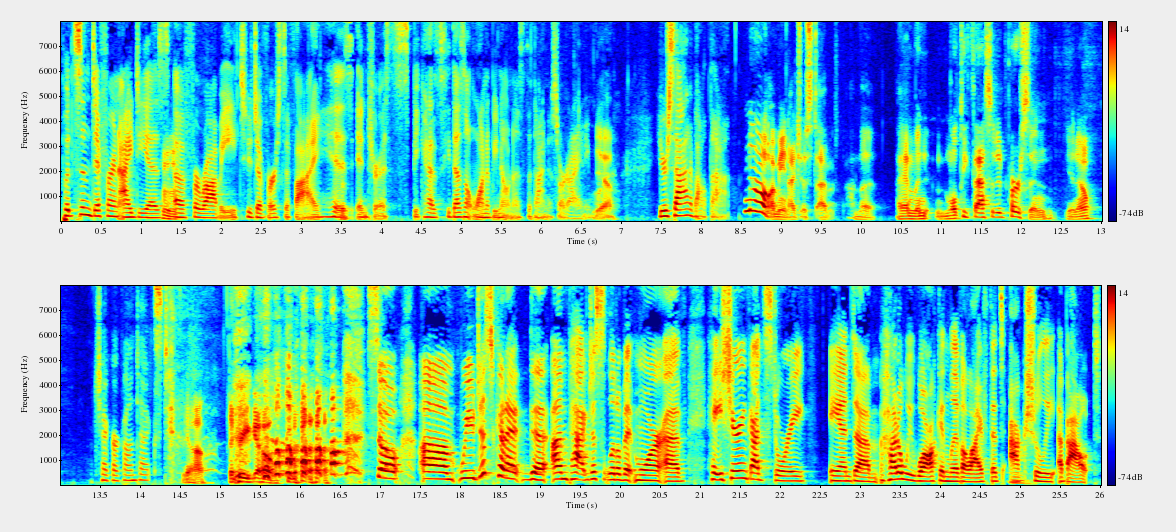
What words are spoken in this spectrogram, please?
put some different ideas hmm. uh, for Robbie to diversify his interests because he doesn't want to be known as the dinosaur guy anymore. Yeah, you're sad about that. No, I mean, I just I'm, I'm a I am a multifaceted person. You know. Check our context. Yeah, there you go. so um, we just kind of unpack just a little bit more of hey, sharing God's story and um, how do we walk and live a life that's mm. actually about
